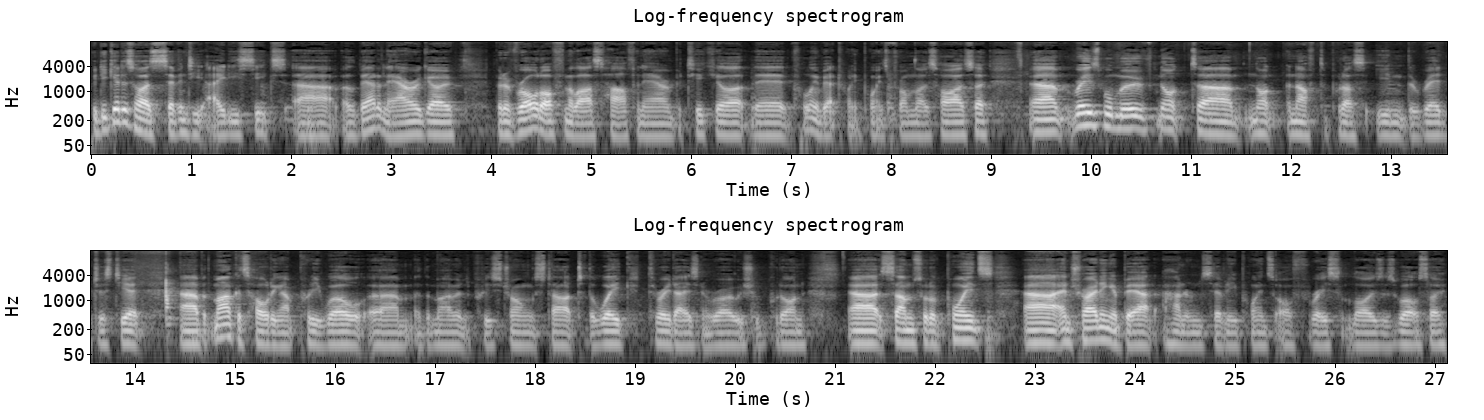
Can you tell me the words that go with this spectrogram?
We did get as high as 70.86 uh, about an hour ago but have rolled off in the last half an hour in particular. They're falling about 20 points from those highs. So, um, reasonable move, not uh, not enough to put us in the red just yet. Uh, but the market's holding up pretty well um, at the moment. A pretty strong start to the week. Three days in a row, we should put on uh, some sort of points uh, and trading about 170 points off recent lows as well. So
